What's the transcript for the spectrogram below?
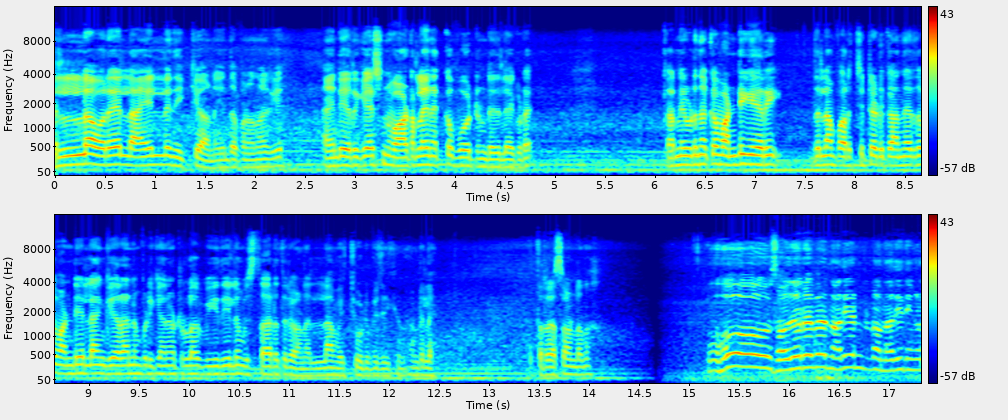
എല്ലാം ഒരേ ലൈനിൽ നിൽക്കുകയാണ് ഈന്തപ്പന. നോക്കി അതിന്റെ ഇറിഗേഷൻ വാട്ടർ ലൈനൊക്കെ പോയിട്ടുണ്ട് ഇതിലേക്കൂടെ. കാരണം ഇവിടെ നിന്നൊക്കെ വണ്ടി കയറി ഇതെല്ലാം പറിച്ചിട്ടെടുക്കാൻ നേരത്ത് വണ്ടിയെല്ലാം കയറാനും പിടിക്കാനായിട്ടുള്ള വീതിയിലും വിസ്താരത്തിലുമാണ് എല്ലാം വെച്ച് പിടിപ്പിച്ചിരിക്കുന്നത്. കണ്ടില്ലേ? എത്ര രസമുണ്ടെന്ന്. ഓഹോ സൗദി അറേബ്യ നദി കണ്ടിട്ടോ നദി നിങ്ങൾ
